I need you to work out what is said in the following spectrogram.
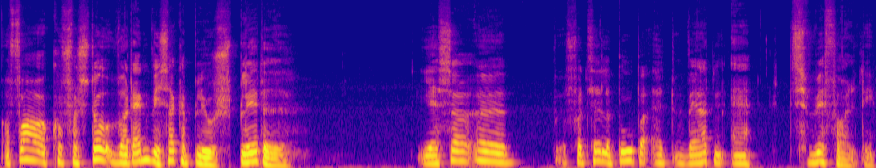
Og for at kunne forstå, hvordan vi så kan blive splittet, ja, så øh, fortæller Buber, at verden er tvefoldig.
